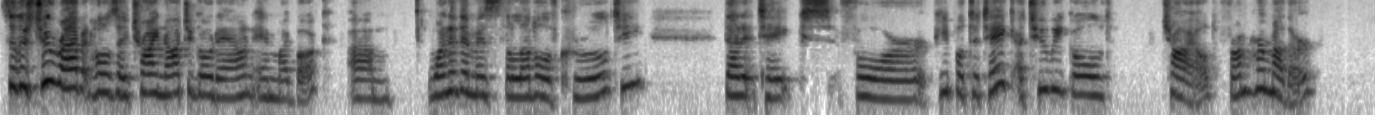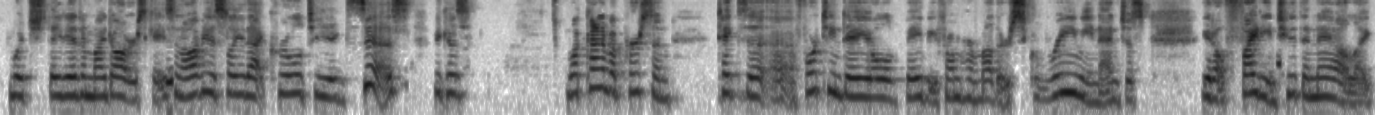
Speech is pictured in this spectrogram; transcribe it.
so there's two rabbit holes i try not to go down in my book. Um, one of them is the level of cruelty that it takes for people to take a two week old child from her mother, which they did in my daughter's case. And obviously, that cruelty exists because what kind of a person takes a 14 day old baby from her mother screaming and just, you know, fighting tooth and nail, like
